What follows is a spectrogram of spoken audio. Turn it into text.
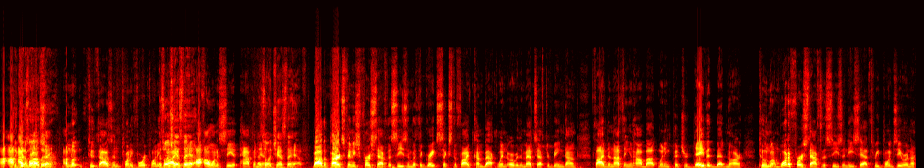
I, I, that's them what all I'm saying. there. I'm looking 2024, 25. That's the only chance they have. I, I want to see it happen. That's then. the only chance they have. Well, the Pirates finished first half of the season with a great six to five comeback win over the Mets after being down five to nothing. And how about winning pitcher David Bednar, one? What a first half of the season he's had, three point zero nine.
